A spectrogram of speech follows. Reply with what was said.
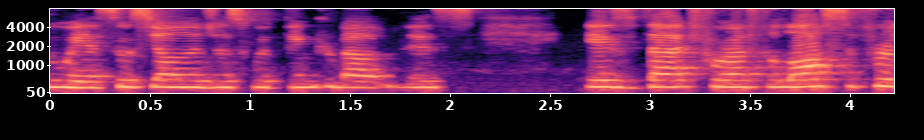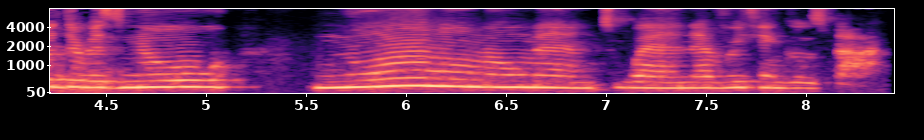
the way a sociologist would think about this is that for a philosopher, there is no normal moment when everything goes back,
